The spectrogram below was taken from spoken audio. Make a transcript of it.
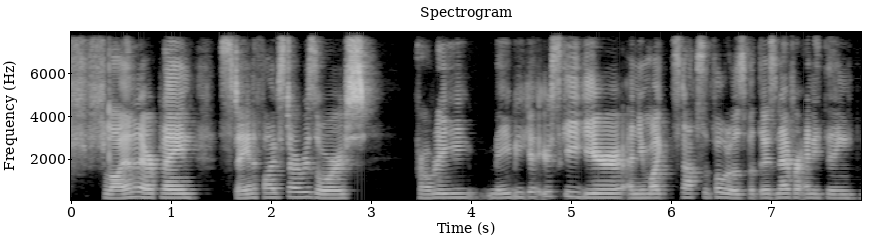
fly on an airplane, stay in a five star resort probably maybe get your ski gear and you might snap some photos, but there's never anything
